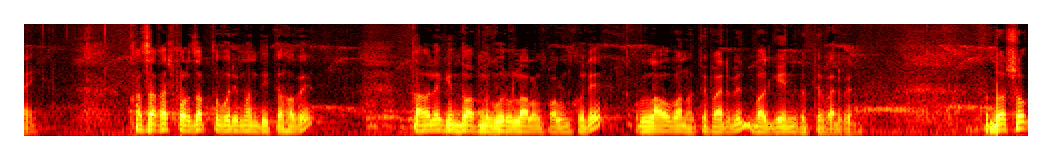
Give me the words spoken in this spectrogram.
নেই। কাঁচা ঘাস পর্যাপ্ত পরিমাণ দিতে হবে, তাহলে কিন্তু আপনি গরু লালন পালন করে লাভবান হতে পারবেন বা গেইন করতে পারবেন। দর্শক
